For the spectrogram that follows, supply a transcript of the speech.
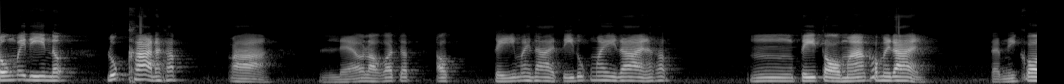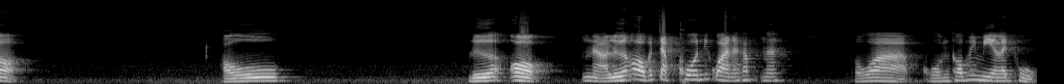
ลงไม่ดีเนอะลุกค่านะครับ อ่า แล้วเราก็จะเอาตีไม่ได้ ตีลุกไม่ได้นะครับ อืม ตีต่อมาก็ไม่ได้ แต่นี้ก็ เอาเรือออกนะเรือออกมาจับโคนดีกว่านะครับนะ เพราะว่าโคนเขาไม่มีอะไรผูก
